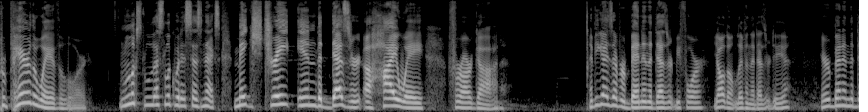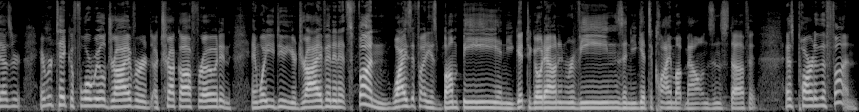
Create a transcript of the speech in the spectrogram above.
Prepare the way of the Lord. Let's, let's look what it says next. Make straight in the desert a highway for our God. Have you guys ever been in the desert before? Y'all don't live in the desert, do you? You ever been in the desert? Ever take a four wheel drive or a truck off road and, and what do you do? You're driving and it's fun. Why is it fun? It's bumpy and you get to go down in ravines and you get to climb up mountains and stuff. It, as part of the fun.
